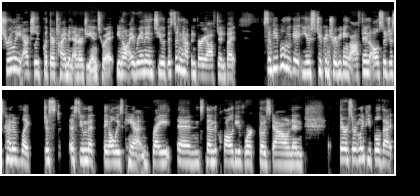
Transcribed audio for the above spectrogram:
truly actually put their time and energy into it. You know, I ran into this didn't happen very often, but some people who get used to contributing often also just kind of like just assume that they always can, right? And then the quality of work goes down. And there are certainly people that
